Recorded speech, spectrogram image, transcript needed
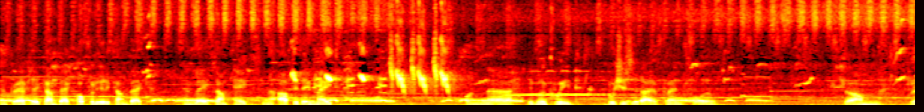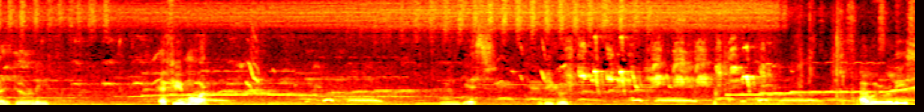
And perhaps they come back, hopefully they come back and lay some eggs after they mate on uh, the milkweed bushes that I have planted for them. So I'm ready to release a few more. And yes, it'll be good. I will release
